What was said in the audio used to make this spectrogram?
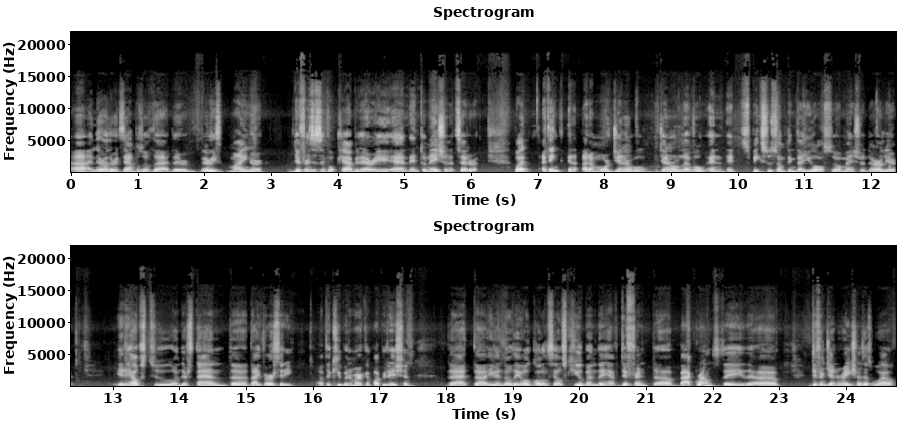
Uh, and there are other examples of that. There are very minor differences in vocabulary and intonation, etc. But I think at a more general general level, and it speaks to something that you also mentioned earlier, it helps to understand the diversity of the Cuban American population. That uh, even though they all call themselves Cuban, they have different uh, backgrounds, they uh, different generations as well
